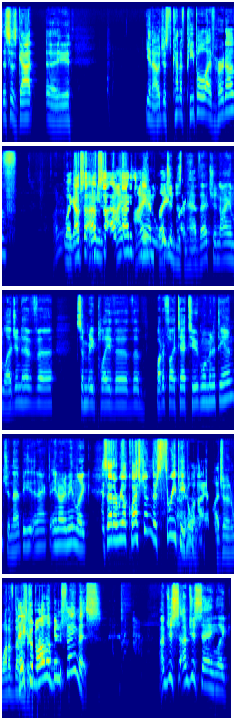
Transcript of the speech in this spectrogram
this has got uh you know, just kind of people I've heard of." I. Like outside I mean, outside outside I, I am Legend like- doesn't have that. Shouldn't I am Legend have uh, somebody play the the butterfly tattooed woman at the end? Shouldn't that be an actor? You know what I mean? Like Is that a real question? There's three people don't in I Am Legend, and one of them they is a- could all have been famous. I'm just I'm just saying like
